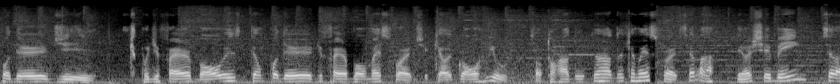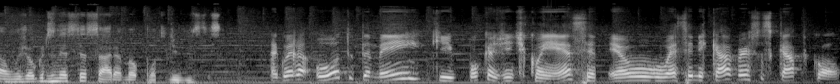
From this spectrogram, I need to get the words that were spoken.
poder de. Tipo, de Fireball e tem um poder de Fireball mais forte, que é igual ao Ryu. Solta um Hadouken um Hadouken é mais forte, sei lá. Eu achei bem, sei lá, um jogo desnecessário, ao meu ponto de vista. Agora, outro também que pouca gente conhece é o SNK versus Capcom.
